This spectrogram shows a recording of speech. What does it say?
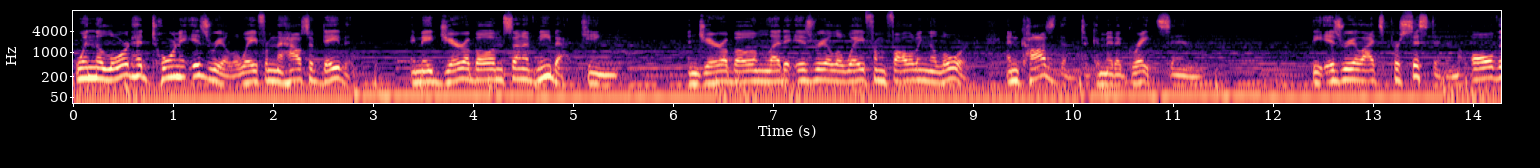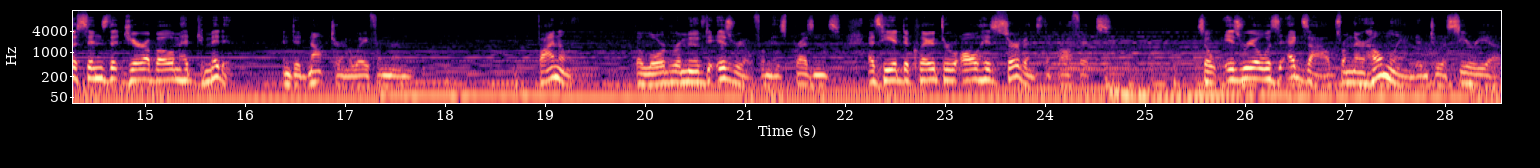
When the Lord had torn Israel away from the house of David, he made Jeroboam son of Nebat king. And Jeroboam led Israel away from following the Lord and caused them to commit a great sin. The Israelites persisted in all the sins that Jeroboam had committed and did not turn away from them. Finally, the Lord removed Israel from his presence, as he had declared through all his servants the prophets. So Israel was exiled from their homeland into Assyria,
